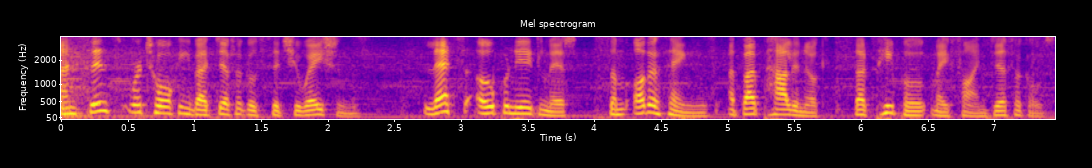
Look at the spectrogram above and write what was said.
And since we're talking about difficult situations, let's openly admit some other things about Palahniuk that people may find difficult.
